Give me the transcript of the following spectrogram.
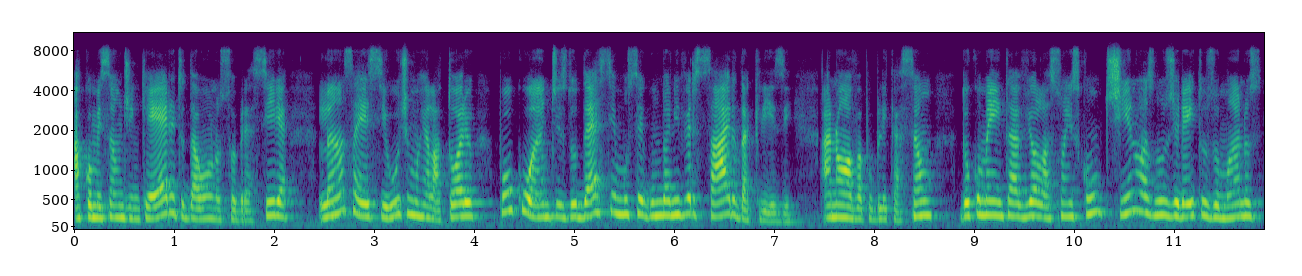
A comissão de inquérito da ONU sobre a Síria lança esse último relatório pouco antes do 12º aniversário da crise. A nova publicação documenta violações contínuas nos direitos humanos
